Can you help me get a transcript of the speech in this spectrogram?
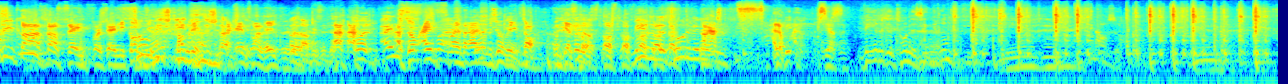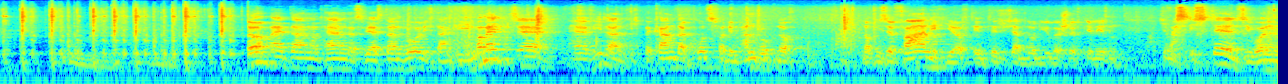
Sie ist das. Das ist selbstverständlich. Kommen So, Sie, wie steht? Sie. Herr Grenzmann, helfen Sie mir da ein bisschen. eins, Also, eins, zwei, drei, und so und jetzt los, los, los, Wäre los, der los, Ton los. der Na, Hallo. Ja, wäre der Ton der Sängerin? So, meine Damen und Herren, das wär's dann wohl. Ich danke Ihnen. Moment, äh, Herr Wieland, ich bekam da kurz vor dem Andruck noch, noch diese Fahne hier auf dem Tisch. Ich habe nur die Überschrift gelesen. Ja, was ist denn? Sie wollen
